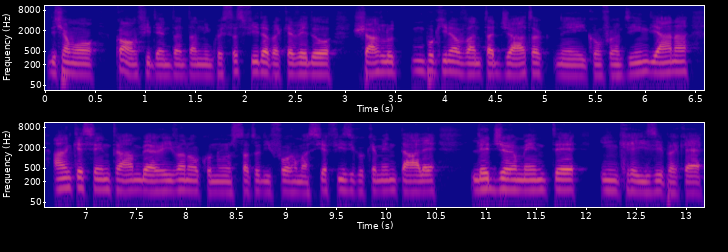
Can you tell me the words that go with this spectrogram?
diciamo, confident andando in questa sfida perché vedo Charlotte un pochino avvantaggiata nei confronti di Indiana, anche se entrambe arrivano con uno stato di forma sia fisico che mentale leggermente in crisi perché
